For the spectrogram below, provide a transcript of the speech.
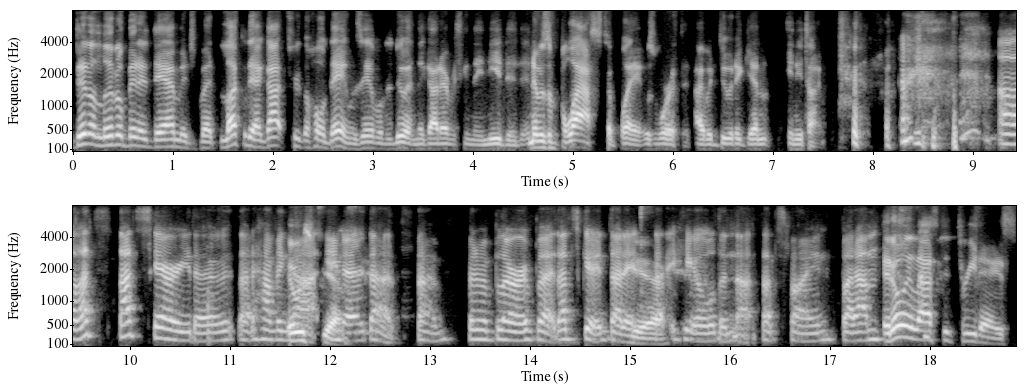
did a little bit of damage, but luckily I got through the whole day and was able to do it, and they got everything they needed, and it was a blast to play. It was worth it. I would do it again anytime. oh, that's that's scary though. That having that, yeah. you know, that that bit of a blur, but that's good that it, yeah. that it healed and that that's fine. But um, it only lasted three days.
